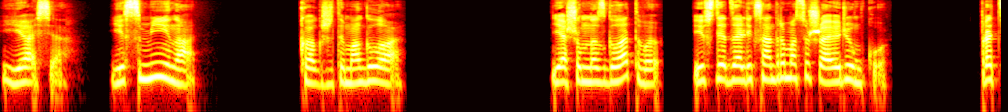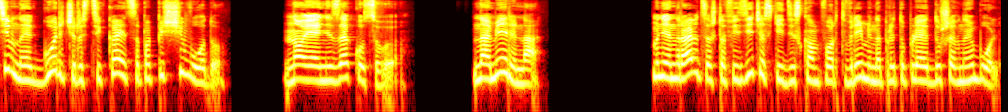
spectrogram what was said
Яся. Ясмина. Как же ты могла? Я шумно сглатываю и вслед за Александром осушаю рюмку. Противная горечь растекается по пищеводу. Но я не закусываю. Намеренно. Мне нравится, что физический дискомфорт временно притупляет душевную боль.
